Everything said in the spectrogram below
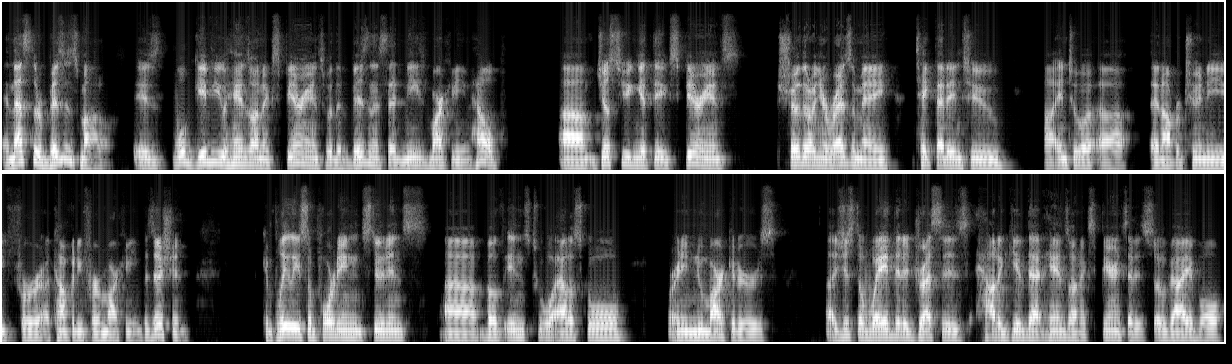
and that's their business model. Is we'll give you hands-on experience with a business that needs marketing help, um, just so you can get the experience, show that on your resume, take that into uh, into a, uh, an opportunity for a company for a marketing position. Completely supporting students, uh, both in school, out of school, or any new marketers uh, just a way that addresses how to give that hands-on experience that is so valuable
